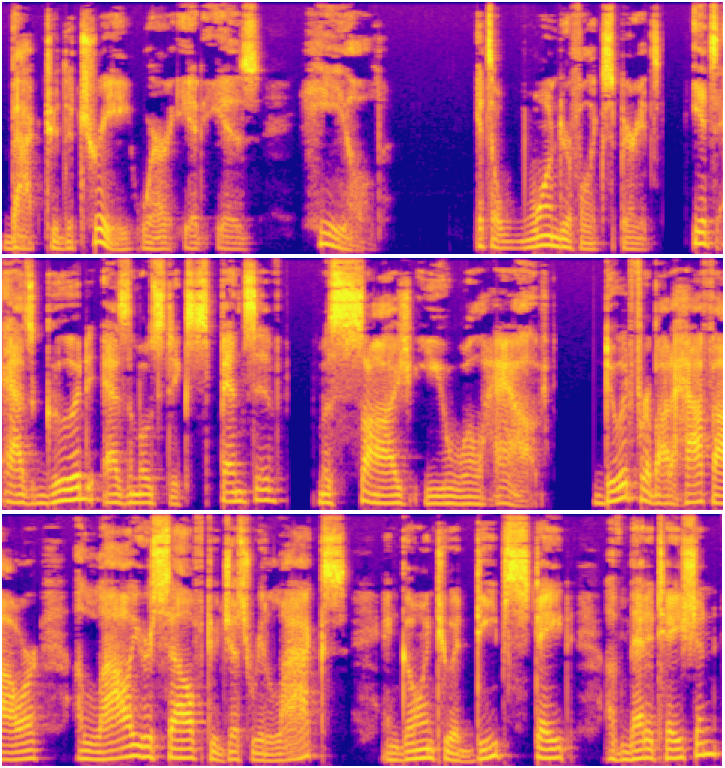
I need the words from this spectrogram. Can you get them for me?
back to the tree where it is healed. It's a wonderful experience. It's as good as the most expensive massage you will have. Do it for about a half hour. Allow yourself to just relax and go into a deep state of meditation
